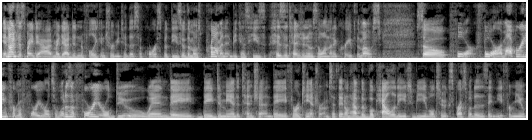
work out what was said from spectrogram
and not just my dad. My dad didn't fully contribute to this, of course, but these are the most prominent because he's his attention was the one that I craved the most. So four, four. I'm operating from a four year old. So what does a four year old do when they they demand attention? They throw tantrums. If they don't have the vocality to be able to express what it is they need from you,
